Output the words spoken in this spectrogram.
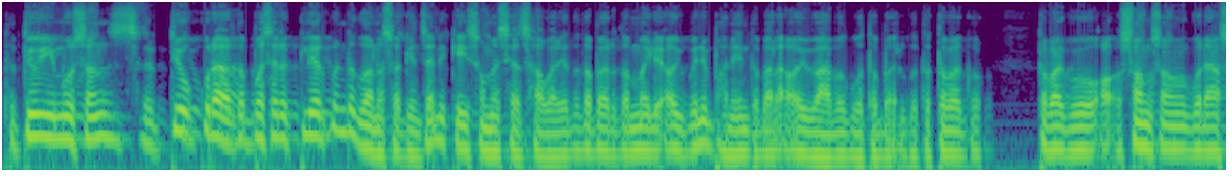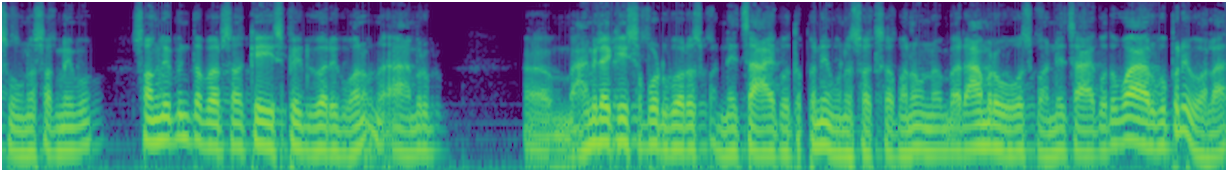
त त्यो इमोसन्स त्यो कुराहरू त बसेर क्लियर पनि त गर्न सकिन्छ नि केही समस्या छ भने त तपाईँहरू त मैले अघि पनि भने नि तपाईँलाई अभिभावक हो तपाईँहरूको त तपाईँको तपाईँको सँगसँग गुनासो हुनसक्ने भयो। सँगले पनि तपाईँहरूसँग केही एक्सपेक्ट गरेको भनौँ न हाम्रो हामीलाई केही सपोर्ट गरोस् भन्ने चाहेको त पनि हुनसक्छ भनौँ न राम्रो होस् भन्ने चाहेको त उहाँहरूको पनि होला।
